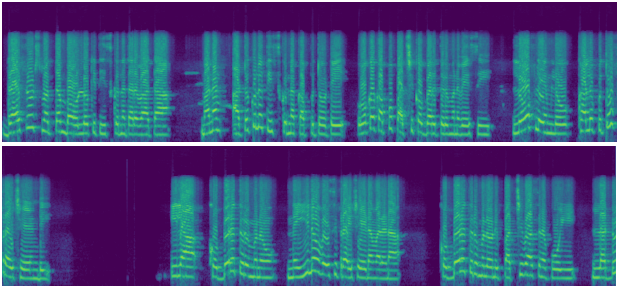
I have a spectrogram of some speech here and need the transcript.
డ్రై ఫ్రూట్స్ మొత్తం బౌల్లోకి తీసుకున్న తర్వాత మనం అటుకులు తీసుకున్న కప్పుతోటి ఒక కప్పు పచ్చి కొబ్బరి తురుమును వేసి లో ఫ్లేమ్లో కలుపుతూ ఫ్రై చేయండి. ఇలా కొబ్బరి తురుమును నెయ్యిలో వేసి ఫ్రై చేయడం వలన కొబ్బరి తురుములోని పచ్చివాసన పోయి లడ్డు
